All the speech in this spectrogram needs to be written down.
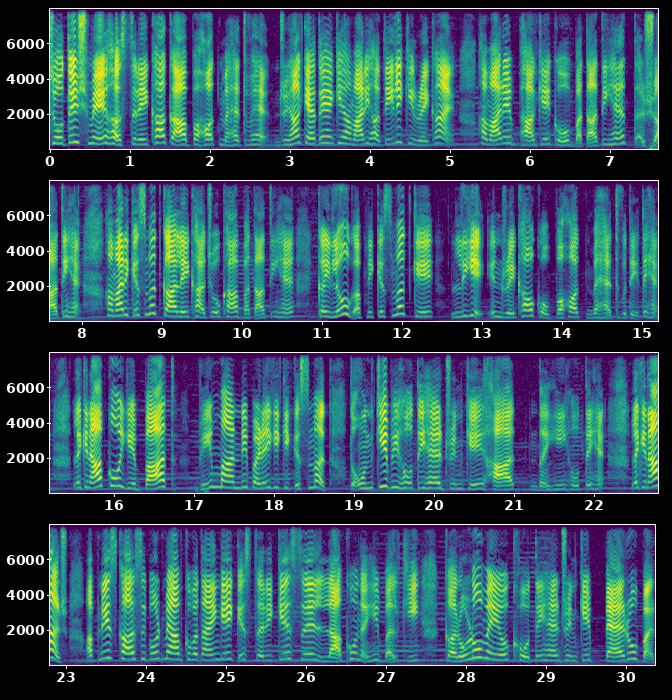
ज्योतिष में हस्तरेखा का बहुत महत्व है। जी हाँ कहते हैं कि हमारी हथेली की रेखाएँ हमारे भाग्य को बताती हैं, दर्शाती हैं। हमारी किस्मत का लेखा जोखा बताती हैं। कई लोग अपनी किस्मत के लिए इन रेखाओं को बहुत महत्व देते हैं। लेकिन आपको ये बात भी माननी पड़ेगी कि किस्मत तो उनकी भी होती है जिनके हाथ नहीं होते हैं। लेकिन आज अपने इस खास रिपोर्ट में आपको बताएँगे किस तरीके से लाखों नहीं बल्कि करोड़ों में योग होते हैं जिनके पैरों पर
